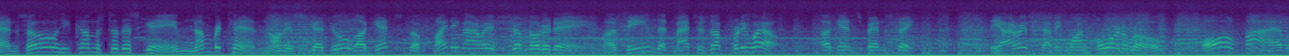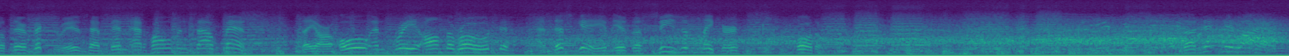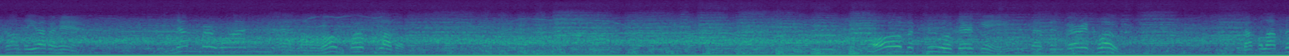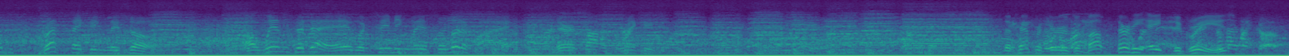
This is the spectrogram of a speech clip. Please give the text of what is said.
And so he comes to this game, number 10 on his schedule, against the Fighting Irish of Notre Dame, a team that matches up pretty well against Penn State. The Irish, having won four in a row, all five of their victories have been at home in South Bend. They are 0 and 3 on the road, and this game is a season maker for them. Degrees,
